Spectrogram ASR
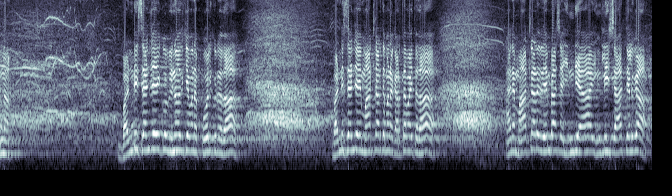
ఉన్నా. బండి సంజయ్కు వినోద్కి ఏమైనా పోలికున్నదా? బండి సంజయ్ మాట్లాడితే మనకు అర్థమవుతుందా? ఆయన మాట్లాడేది ఏం భాష? హిందీయా ఇంగ్లీషా తెలుగా?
